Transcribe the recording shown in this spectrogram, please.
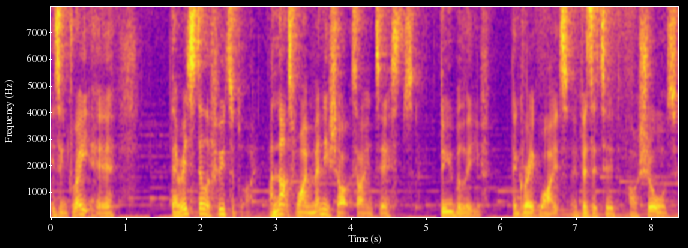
isn't great here, there is still a food supply. And that's why many shark scientists do believe that great whites have visited our shores.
